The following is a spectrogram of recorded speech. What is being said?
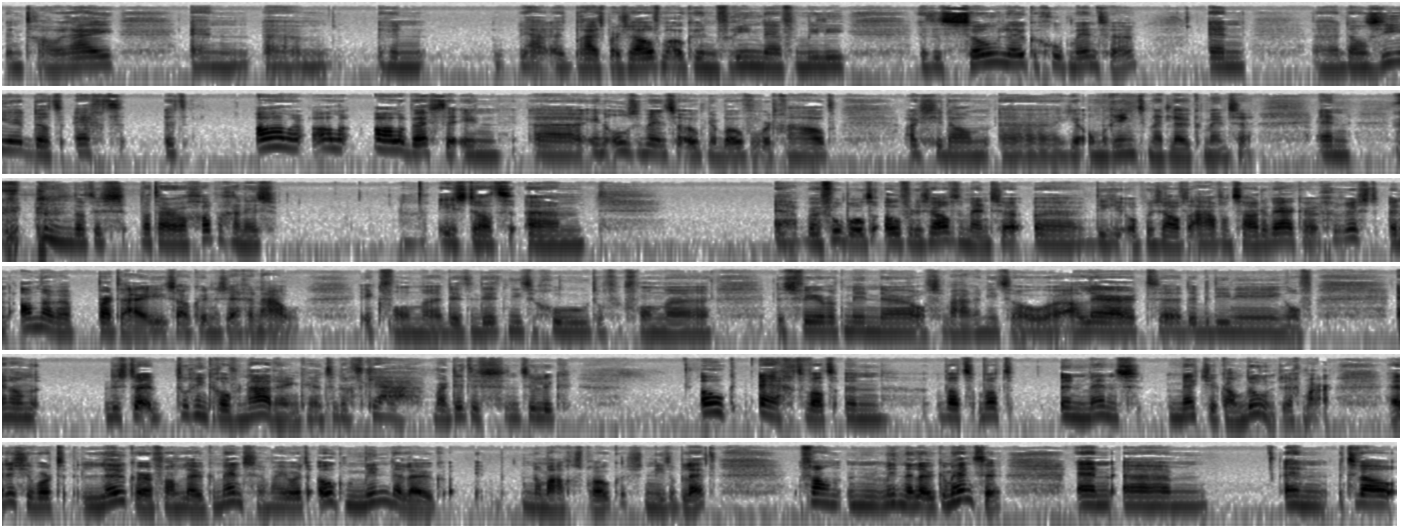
een trouwerij. En hun, ja, het bruidspaar zelf, maar ook hun vrienden en familie. Het is zo'n leuke groep mensen. En uh, dan zie je dat echt het aller, aller, allerbeste in, uh, in onze mensen ook naar boven wordt gehaald. Als je dan uh, je omringt met leuke mensen. En dat is wat daar wel grappig aan is. Is dat um, bijvoorbeeld over dezelfde mensen die op eenzelfde avond zouden werken. Gerust een andere partij zou kunnen zeggen. Nou, ik vond dit en dit niet zo goed. Of ik vond de sfeer wat minder. Of ze waren niet zo uh, alert, de bediening. Of... En dan, dus toen ging ik erover nadenken. En toen dacht ik, ja, maar dit is natuurlijk ook echt wat een, wat, wat een mens met je kan doen, zeg maar. Dus je wordt leuker van leuke mensen. Maar je wordt ook minder leuk, normaal gesproken, als je niet op let, van minder leuke mensen. En, um, en terwijl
